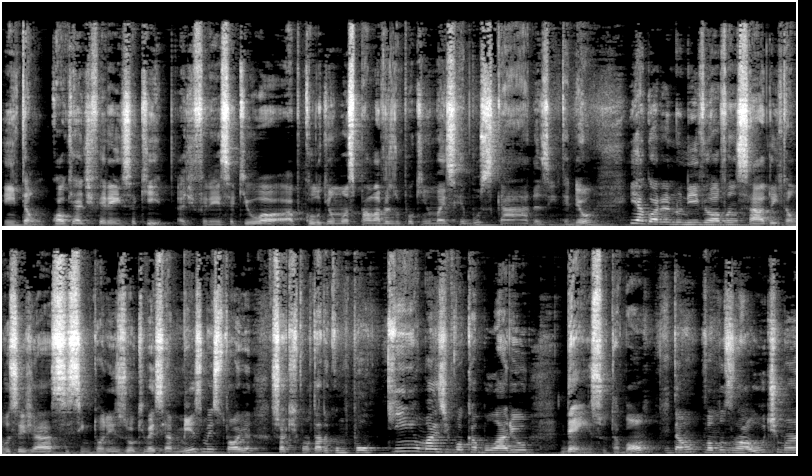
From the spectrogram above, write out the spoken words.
Então, qual que é a diferença aqui? A diferença é que eu a, coloquei umas palavras um pouquinho mais rebuscadas, entendeu? E agora no nível avançado, então você já se sintonizou que vai ser a mesma história, só que contada com um pouquinho mais de vocabulário denso, tá bom? Então, vamos lá, a última,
